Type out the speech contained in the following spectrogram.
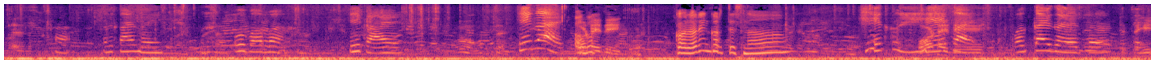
काय झालं? हा. आणि काय नाही ओ बाबा हे ते? कलरिंग करतेस ना. काय? ते? मग काय करायचं? हे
